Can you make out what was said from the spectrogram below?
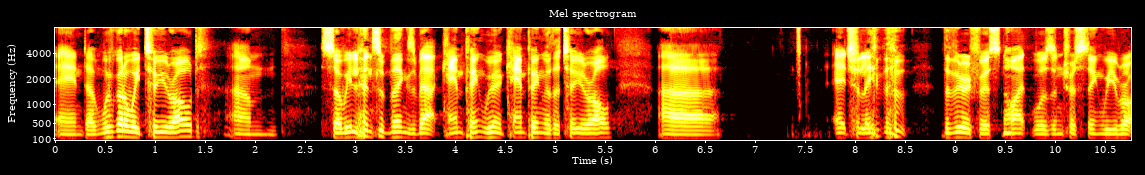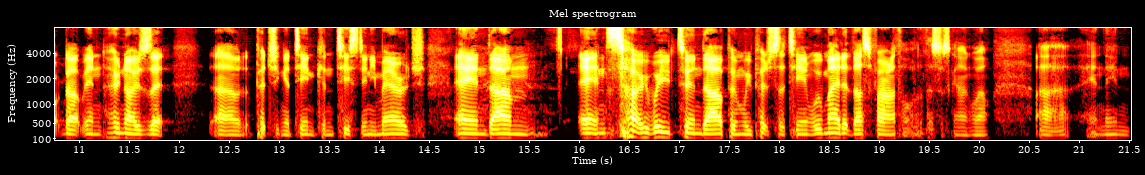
And uh, we've got a wee two year old. Um, so we learned some things about camping. We went camping with a two year old. Uh, actually, the, the very first night was interesting. We rocked up, and who knows that uh, pitching a tent can test any marriage. And um, and so we turned up and we pitched the tent. We made it thus far, and I thought, oh, this is going well. Uh, and then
